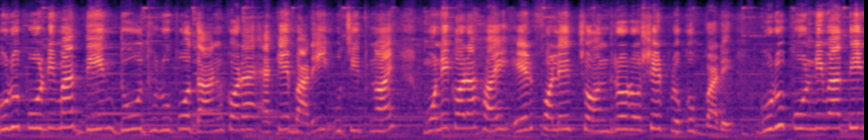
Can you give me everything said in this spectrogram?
গুরু পূর্ণিমার দিন দুধ রূপো দান করা একেবারেই উচিত নয়। মনে করা হয়, এর ফলে চন্দ্ররোষের প্রকোপ বাড়ে। গুরু পূর্ণিমার দিন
